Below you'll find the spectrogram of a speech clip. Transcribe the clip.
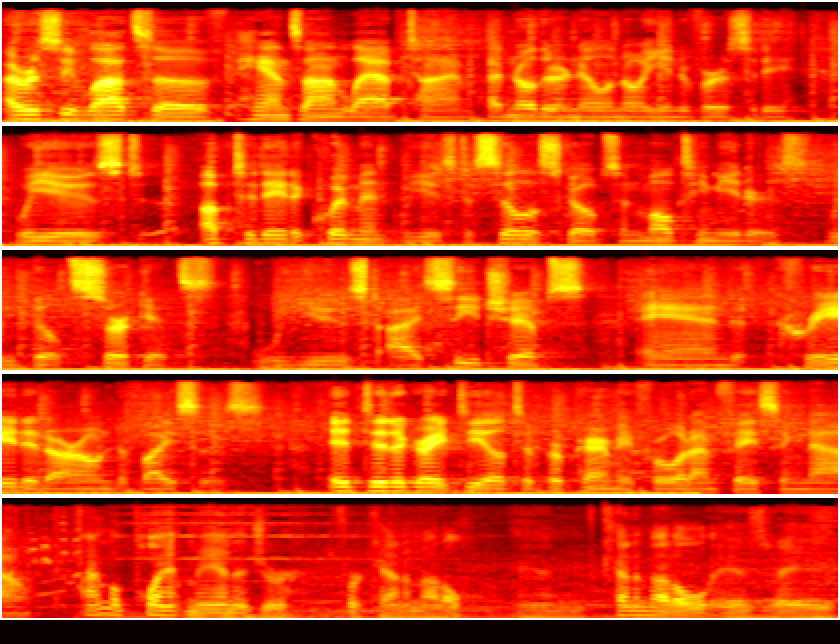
I received lots of hands-on lab time at Northern Illinois University. We used up-to-date equipment. We used oscilloscopes and multimeters. We built circuits. We used IC chips and created our own devices. It did a great deal to prepare me for what I'm facing now. I'm a plant manager for Kennametal, and Kennametal is an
